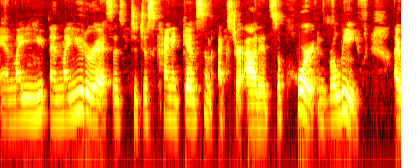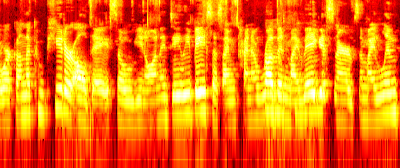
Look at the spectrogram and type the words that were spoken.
and my and my uterus as to just kind of give some extra added support and relief i work on the computer all day so you know on a daily basis i'm kind of rubbing mm-hmm. my vagus nerves and my lymph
